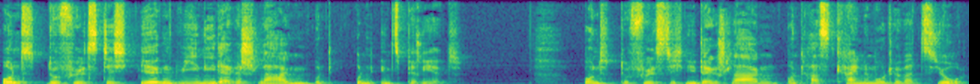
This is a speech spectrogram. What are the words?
Und du fühlst dich irgendwie niedergeschlagen und uninspiriert. Und du fühlst dich niedergeschlagen und hast keine Motivation.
